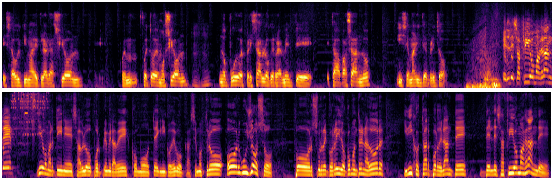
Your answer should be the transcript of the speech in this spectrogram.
esa última declaración fue, fue toda emoción, no pudo expresar lo que realmente estaba pasando y se malinterpretó. El desafío más grande. Diego Martínez habló por primera vez como técnico de Boca. Se mostró orgulloso por su recorrido como entrenador y dijo estar por delante del desafío más grande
